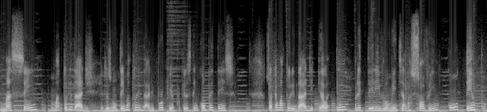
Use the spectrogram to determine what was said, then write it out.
mas sem maturidade. Eles não têm maturidade. Por quê? Porque eles têm competência. Só que a maturidade, ela impreterivelmente, ela só vem com o tempo.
